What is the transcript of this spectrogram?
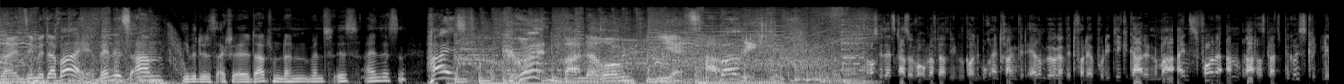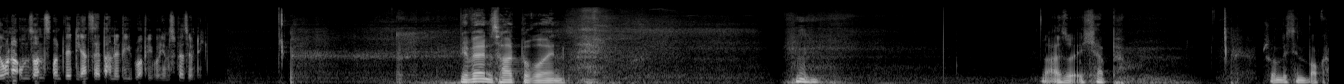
Seien Sie mit dabei, wenn es am, hier bitte das aktuelle Datum dann, wenn es ist, einsetzen, heißt Krötenwanderung jetzt aber richtig. Ausgesetzt Rasse Umlauf darf im goldenen Buch eintragen, wird Ehrenbürger, wird von der Politik Garde Nummer 1 vorne am Rathausplatz begrüßt, kriegt Leona umsonst und wird die ganze Zeit behandelt wie Robbie Williams persönlich. Wir werden es hart bereuen. Also ich habe schon ein bisschen Bock.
